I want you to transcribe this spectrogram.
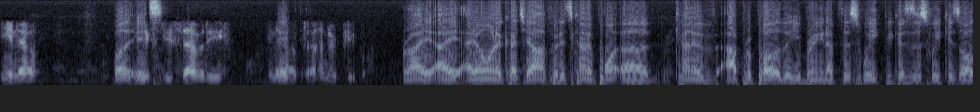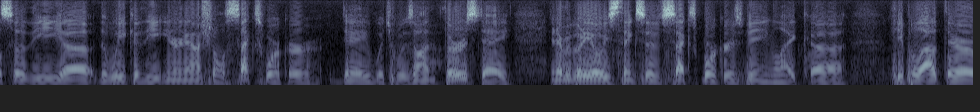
you know, Well, it's 60, 70, you know, up to 100 people. Right. I, I don't want to cut you off, but it's kind of po- uh, kind of apropos that you bring it up this week because this week is also the uh, the week of the International Sex Worker Day, which was on Thursday, and everybody always thinks of sex workers being like uh, people out there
